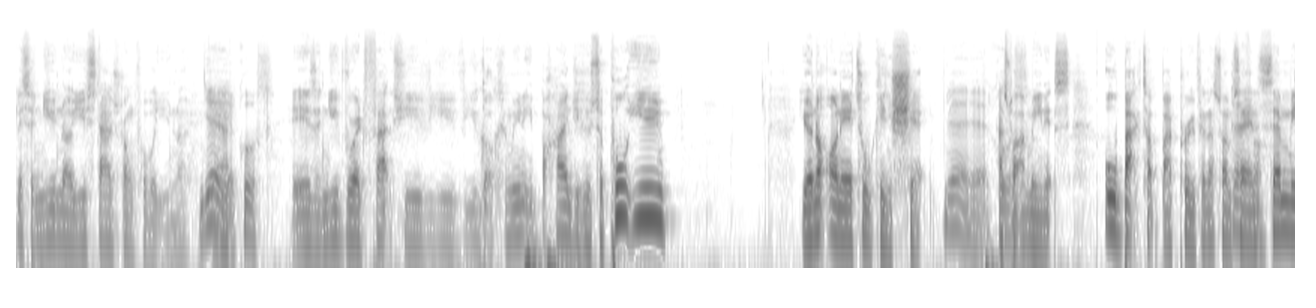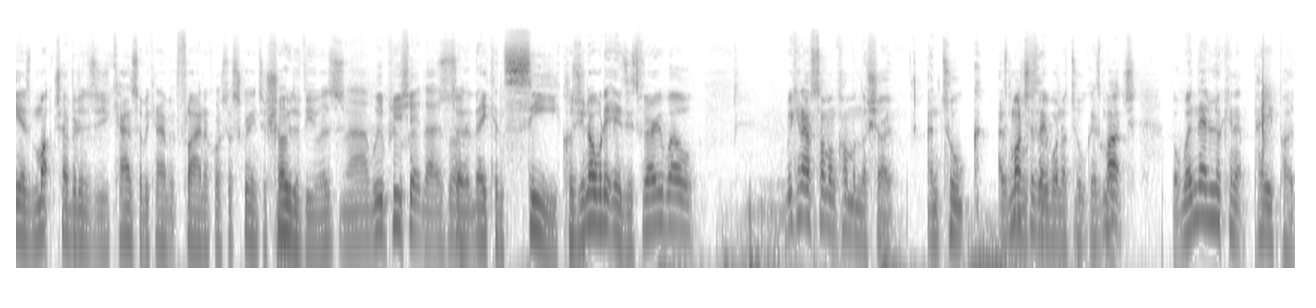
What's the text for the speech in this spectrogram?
listen, you know, you stand strong for what you know. Yeah, yeah, of course. It is, and you've read facts. You've you've you've got a community behind you who support you. You're not on here talking shit. Yeah, yeah. Of That's what I mean. It's all backed up by proof, and that's what I'm saying. Send me as much evidence as you can, so we can have it flying across the screen to show the viewers, Nah, we appreciate that as well. so that they can see. Because you know what it is. It's very well. We can have someone come on the show and talk as much as they want to talk, as much. But when they're looking at paper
